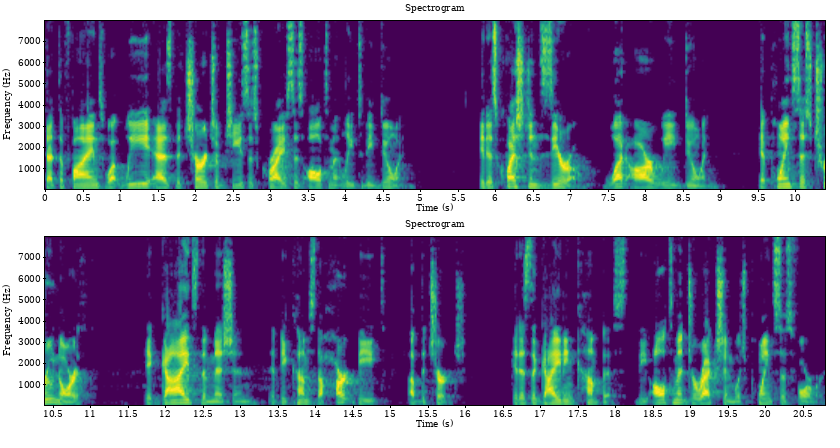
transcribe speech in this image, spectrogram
that defines what we as the church of Jesus Christ is ultimately to be doing. It is question zero what are we doing? It points us true north, it guides the mission, it becomes the heartbeat of the church. It is the guiding compass, the ultimate direction which points us forward.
